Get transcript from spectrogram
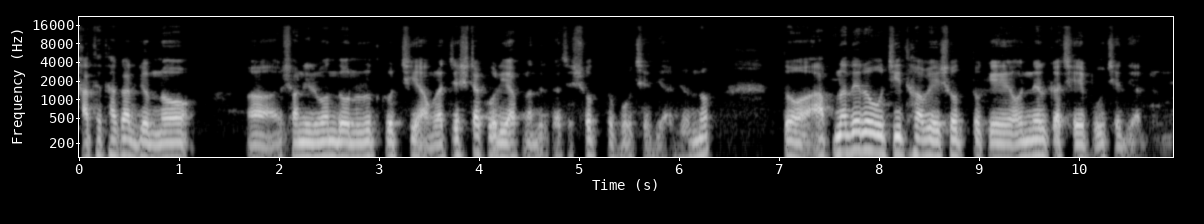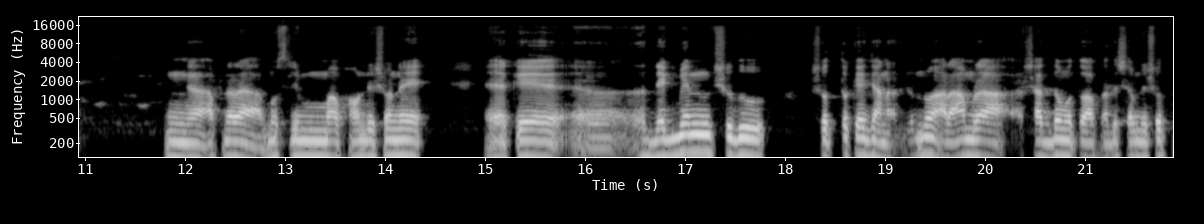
সাথে থাকার জন্য স্বনির্বন্ধ অনুরোধ করছি। আমরা চেষ্টা করি আপনাদের কাছে সত্য পৌঁছে দেওয়ার জন্য। তো আপনাদেরও উচিত হবে সত্যকে অন্যের কাছে পৌঁছে দেওয়ার জন্য। আপনারা মুসলিম ফাউন্ডেশনে কে দেখবেন শুধু সত্যকে জানার জন্য আর আমরা সাধ্যমতো আপনাদের সামনে সত্য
